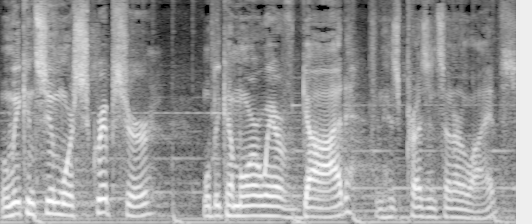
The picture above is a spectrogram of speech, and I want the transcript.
When we consume more scripture, we'll become more aware of God and his presence in our lives.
